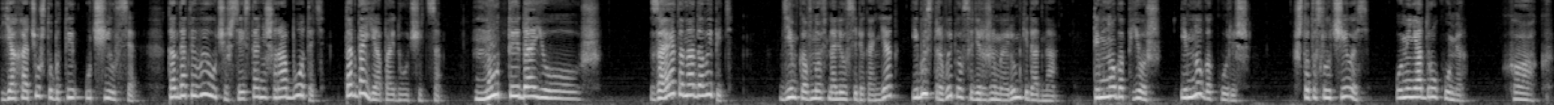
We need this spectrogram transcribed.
«Я хочу, чтобы ты учился. Когда ты выучишься и станешь работать, тогда я пойду учиться». «Ну ты даешь!» «За это надо выпить». Димка вновь налил себе коньяк и быстро выпил содержимое рюмки до дна. «Ты много пьешь и много куришь. Что-то случилось? У меня друг умер». «Как?»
